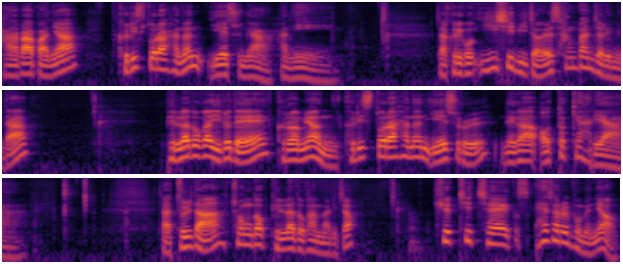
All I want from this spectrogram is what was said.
바라바냐 그리스도라 하는 예수냐 하니 자 그리고 22절 상반절입니다. 빌라도가 이르되 그러면 그리스도라 하는 예수를 내가 어떻게 하랴 자 둘 다 총독 빌라도가 한 말이죠. 큐티 책 해설을 보면요.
